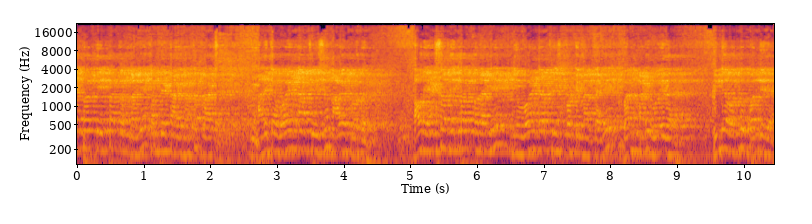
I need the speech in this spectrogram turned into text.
ಇಪ್ಪತ್ತು ಇಪ್ಪತ್ತೊಂದರಲ್ಲಿ ಕಂಪ್ಲೀಟ್ ಆಗಿರುವಂಥ ಪ್ರಾಜೆಕ್ಟ್ ಅದಕ್ಕೆ ವರ್ಲ್ಡ್ ಆಫ್ ಫೀಸ್ ನಾವೇ ಕೊಡಬೇಕು. ಅವ್ರು ಎರಡು ಸಾವಿರದ ಇಪ್ಪತ್ತ್ಮೂರರಲ್ಲಿ ನೀವು ವರ್ಲ್ಡ್ ಆಫ್ ಫೀಸ್ ಕೊಟ್ಟಿಲ್ಲ ಅಂತೇಳಿ ಬಂದ್ ಮಾಡಿ ಹೋಗಿದ್ದಾರೆ. ಇಲ್ಲೇ ಒಂದು ಬಂದಿದೆ.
